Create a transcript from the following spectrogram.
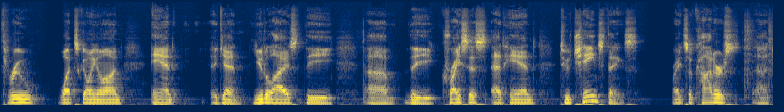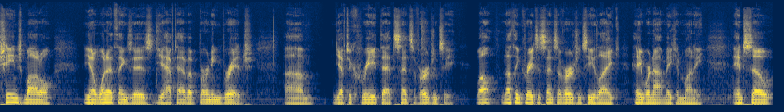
through what's going on, and again, utilize the um, the crisis at hand to change things right? So Kotter's uh, change model, you know, one of the things is you have to have a burning bridge. Um, you have to create that sense of urgency. Well, nothing creates a sense of urgency like, hey, we're not making money. And so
